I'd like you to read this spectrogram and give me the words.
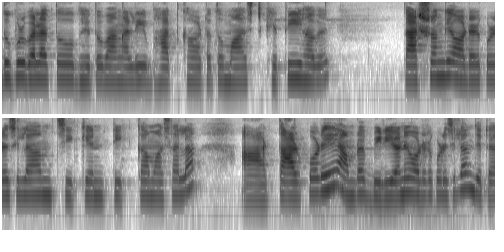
দুপুরবেলা তো ভেতো বাঙালি, ভাত খাওয়াটা তো মাস্ট খেতেই হবে। তার সঙ্গে অর্ডার করেছিলাম চিকেন টিক্কা মশালা আর তারপরে আমরা বিরিয়ানি অর্ডার করেছিলাম, যেটা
